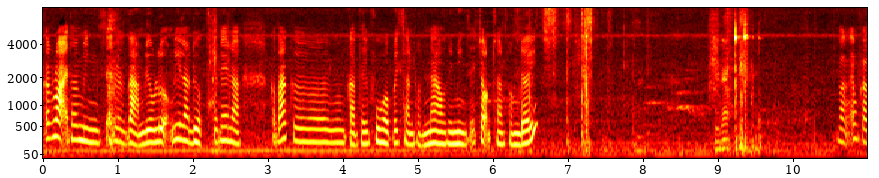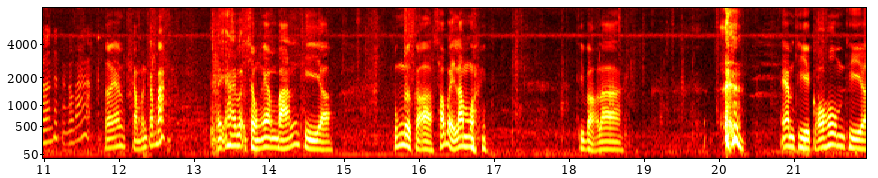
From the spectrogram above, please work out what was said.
các loại thôi. Mình sẽ giảm liều lượng đi là được. Cho nên là các bác cảm thấy phù hợp với sản phẩm nào thì mình sẽ chọn sản phẩm đấy. Vâng em cảm ơn tất cả các bác Rồi em cảm ơn các bác Đấy, hai vợ chồng em bán thì uh, cũng được ờ, sáu bảy năm rồi. Thì bảo là em thì có hôm thì uh,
